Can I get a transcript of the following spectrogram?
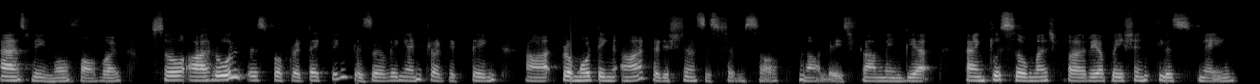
as we move forward. So our role is for protecting, preserving, and protecting, uh, promoting our traditional systems of knowledge from India. Thank you so much for your patient listening.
